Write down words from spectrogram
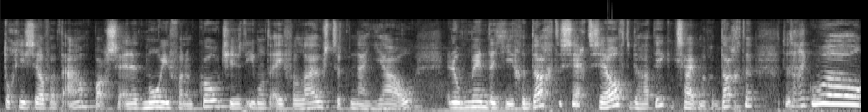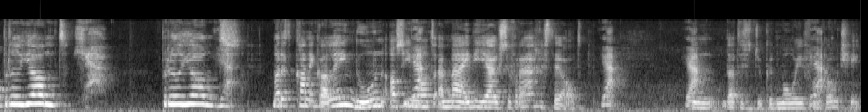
toch jezelf aan het aanpassen. En het mooie van een coach is dat iemand even luistert naar jou. En op het moment dat je je gedachten zegt, zelf, dat had ik, ik zei mijn gedachten. Toen dacht ik, wow, briljant, ja, briljant. Ja. Maar dat kan ik alleen doen als Ja. iemand aan mij de juiste vragen stelt. ja. Ja. En dat is natuurlijk het mooie van Ja. coaching.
